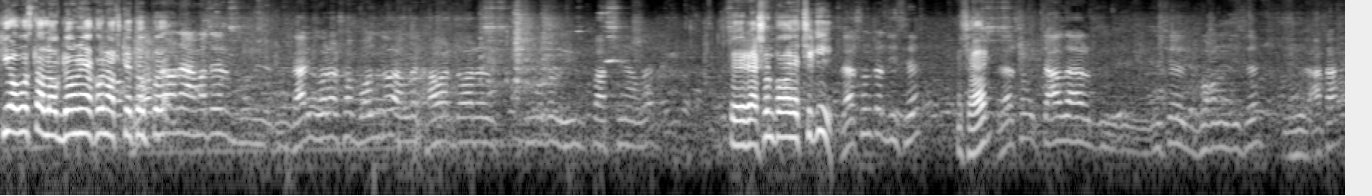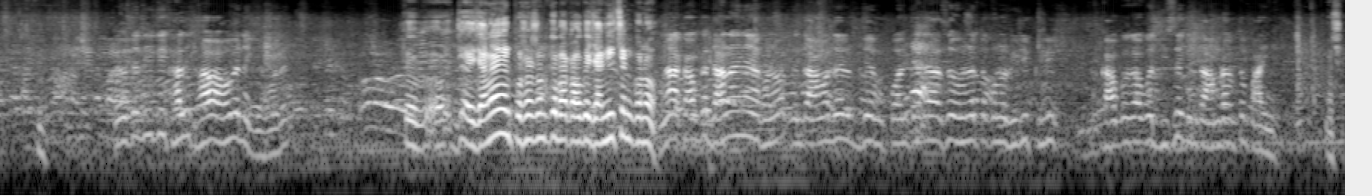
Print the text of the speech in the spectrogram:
কি অবস্থা লকডাউনে এখন? আজকে তো আমাদের গাড়ি ঘোড়া সব বন্ধ আমরা খাবার দাবারের মতো রিলিফ পাচ্ছি না আমরা। তো রেশন পাওয়া যাচ্ছে কি? রেশনটা দিছে। স্যার? রেশন চাল আর দিছে গম দিছে আটা। তো ওইটা দিয়ে কি খালি খাওয়া হবে নাকি আমাদের? তো জানালেন প্রশাসনকে বা কাউকে জানিয়েছেন কোনো? না কাউকে জানাই না এখনও কিন্তু আমাদের যে পঞ্চায়েত আছে ওখানে তো কোনো রিলিফ ফিলিফ কাউকে কাউকে দিছে কিন্তু আমরা তো পাইনি। আচ্ছা।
